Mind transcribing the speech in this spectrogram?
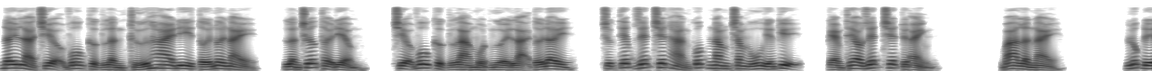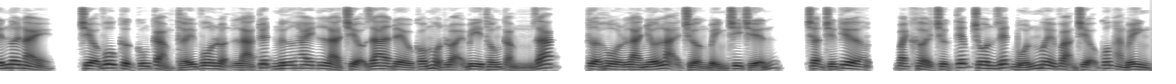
Đây là triệu vô cực lần thứ hai đi tới nơi này, lần trước thời điểm, triệu vô cực là một người lại tới đây, trực tiếp giết chết Hàn Quốc 500 ú yến kỵ, kèm theo giết chết tuyệt ảnh. Ba lần này, lúc đến nơi này, triệu vô cực cũng cảm thấy vô luận là tuyết nữ hay là triệu gia đều có một loại bi thống cảm giác, tựa hồ là nhớ lại trường bình chi chiến, trận chiến kia, Bạch Khởi trực tiếp chôn giết 40 vạn triệu quốc hàng binh.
